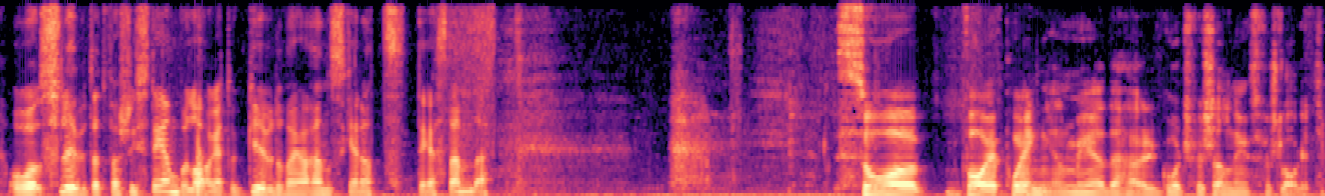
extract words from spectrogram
och slutet för Systembolaget och gud vad jag önskar att det stämde. Så vad är poängen med det här gårdsförsäljningsförslaget?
